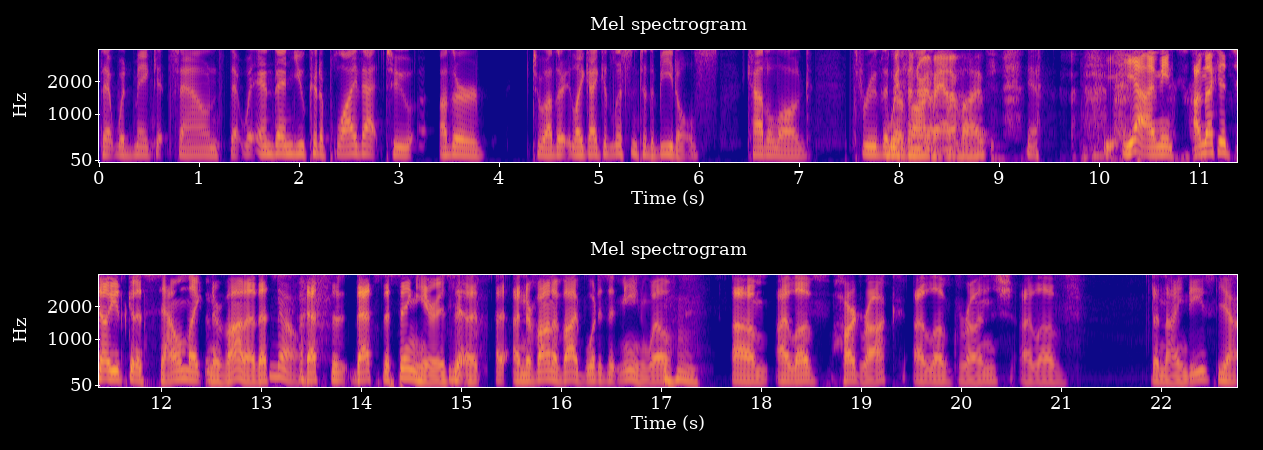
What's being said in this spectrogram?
that would make it sound that w- and then you could apply that to other to other like I could listen to the Beatles catalog through the with Nirvana, Nirvana vibe. vibe. Yeah. yeah, I mean, I'm not going to tell you it's going to sound like Nirvana. That's no. that's the that's the thing here. Is yeah. a, a, Nirvana vibe. What does it mean? Well, mm-hmm. Um, I love hard rock. I love grunge. I love the 90s. Yeah.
